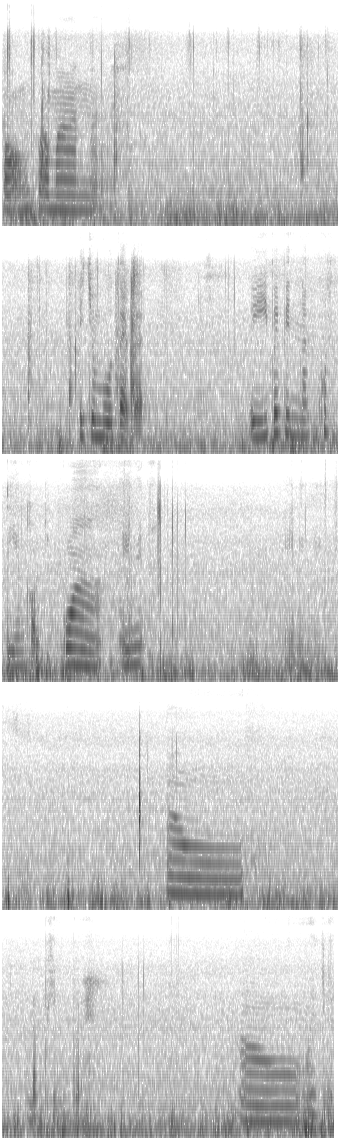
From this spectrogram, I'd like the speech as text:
ของประมาณไอจมูกแตกอะเฮ้ยไปเป็นนักขุดเตียงเขาดีกว่าไอ้เนี่ยไอ้นี่เอาดับพินไป เอาไม่เจอ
